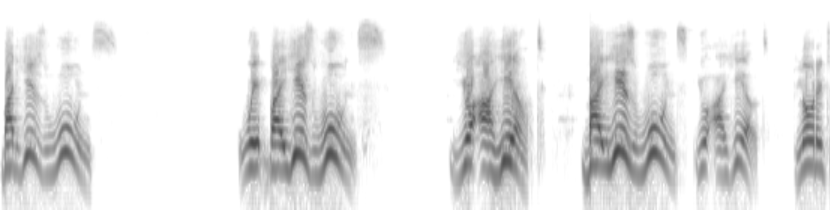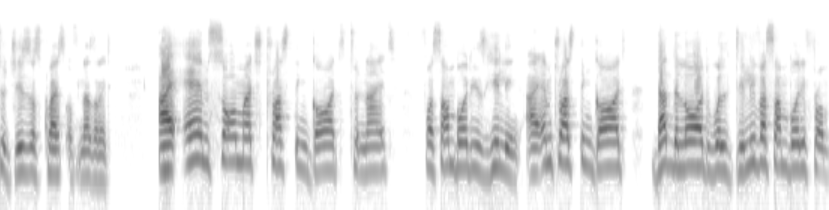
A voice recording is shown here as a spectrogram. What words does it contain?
But his wounds, we, by his wounds, you are healed. By his wounds, you are healed. Glory to Jesus Christ of Nazareth. I am so much trusting God tonight for somebody's healing. I am trusting God that the Lord will deliver somebody from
